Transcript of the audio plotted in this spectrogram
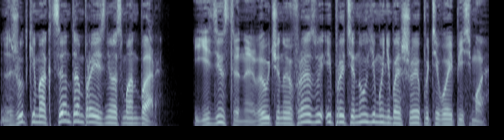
С жутким акцентом произнес Манбар, единственную выученную фразу и протянул ему небольшое путевое письмо.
